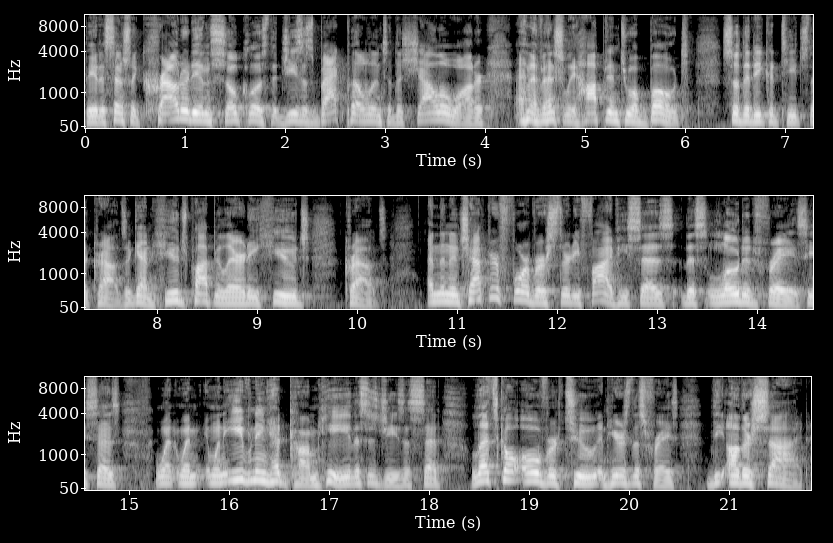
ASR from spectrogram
they had essentially crowded in so close that Jesus backpedaled into the shallow water and eventually hopped into a boat so that he could teach the crowds. Again, huge popularity, huge crowds. And then in chapter 4, verse 35, he says this loaded phrase. He says, when, when, when evening had come, he, this is Jesus, said, Let's go over to, and here's this phrase, the other side.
